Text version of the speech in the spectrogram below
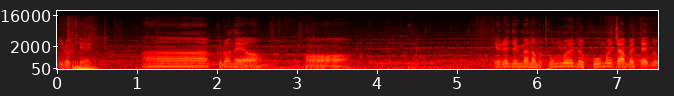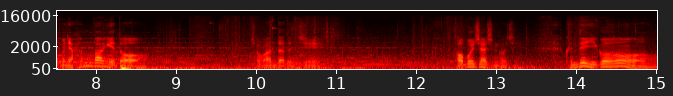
이렇게. 아 그러네요. 어. 예를 들면 뭐 동물들 곰을 잡을 때도 그냥 한 방에 더 저거 한다든지 더블샷인 거지. 근데 이거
